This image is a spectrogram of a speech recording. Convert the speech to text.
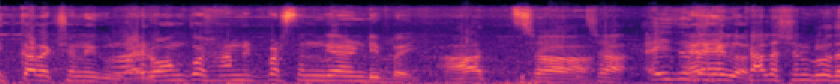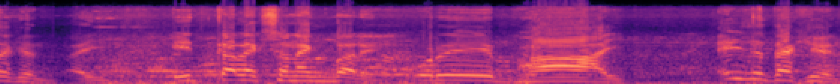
ঈদ কালেকশন এগুলো। ভাই রঙ্কশ 100% গ্যারান্টি ভাই। আচ্ছা। আচ্ছা এই যে দেখেন কালেকশনগুলো দেখেন। ভাই ঈদ কালেকশন একবারে। ওরে ভাই এই যে দেখেন।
